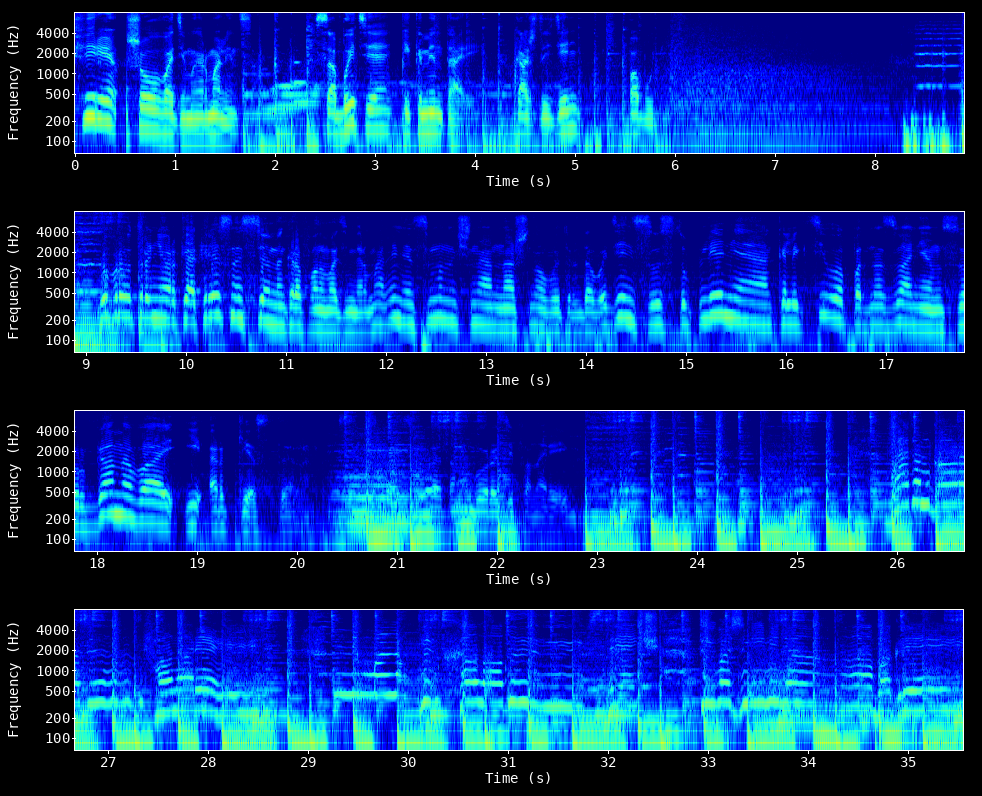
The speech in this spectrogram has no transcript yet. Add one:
В эфире шоу Вадима Ермолинца. События и комментарии. Каждый день по будням. Доброе утро, Нью-Йорк и окрестности. У микрофона Владимир Малинец. Мы начинаем наш новый трудовой день с выступления коллектива под названием «Сурганова и оркестр» в этом городе фонарей. В этом городе фонарей возьми меня, обогрей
